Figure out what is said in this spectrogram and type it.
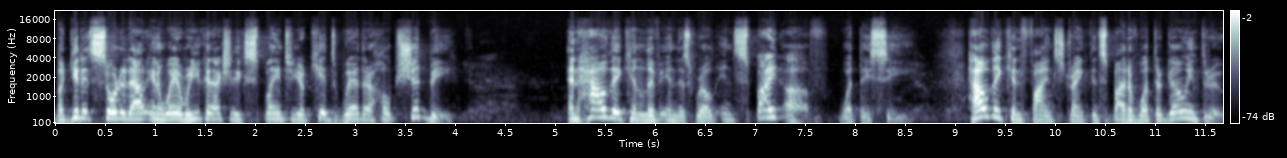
but get it sorted out in a way where you can actually explain to your kids where their hope should be and how they can live in this world in spite of what they see, how they can find strength in spite of what they're going through.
